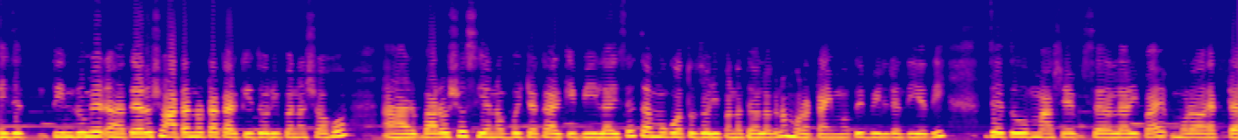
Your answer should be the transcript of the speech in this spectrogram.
এই যে তিন রুমের তেরোশো আটান্ন টাকা আর কি জরিপানা সহ, আর বারোশো ছিয়ানব্বই টাকা আর কি বিল আইছে। তা মোক অত জরিপানা দেওয়া লাগে না, মোরা টাইম মতোই বিলটা দিয়ে দিই। যেহেতু মাসে স্যালারি পায়, মোরা একটা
